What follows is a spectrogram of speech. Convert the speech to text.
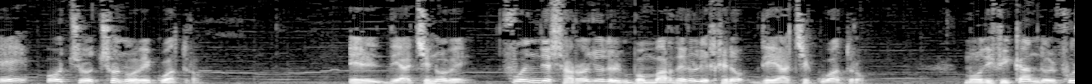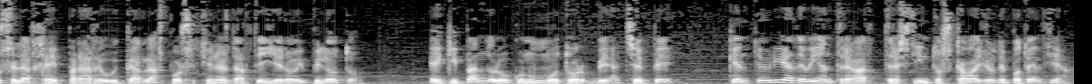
E8894. El DH-9 fue en desarrollo del bombardero ligero DH-4, modificando el fuselaje para reubicar las posiciones de artillero y piloto, equipándolo con un motor BHP que en teoría debía entregar 300 caballos de potencia,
